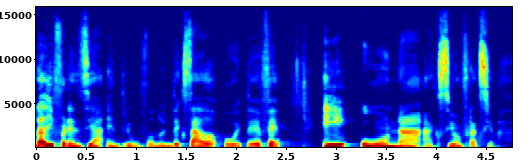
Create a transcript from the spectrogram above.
la diferencia entre un fondo indexado o ETF y una acción fraccionada.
